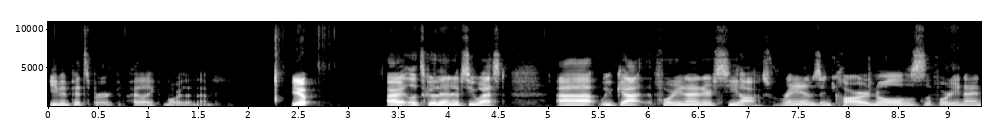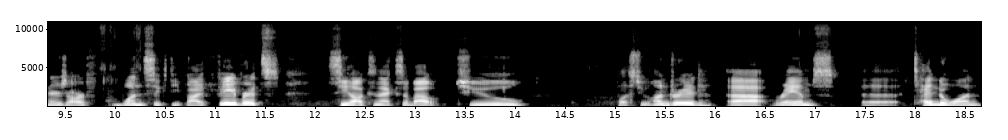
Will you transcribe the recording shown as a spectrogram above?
even Pittsburgh. I like more than them. Yep. All right, let's go to the NFC West. Uh, we've got 49ers, Seahawks, Rams, and Cardinals. The 49ers are 165 favorites. Seahawks next about two plus 200. Uh, Rams uh, 10 to 1.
